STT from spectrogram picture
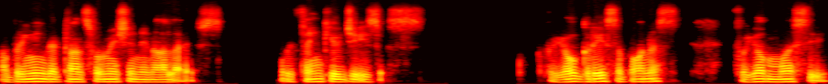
are bringing that transformation in our lives. We thank you, Jesus, for your grace upon us, for your mercy,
